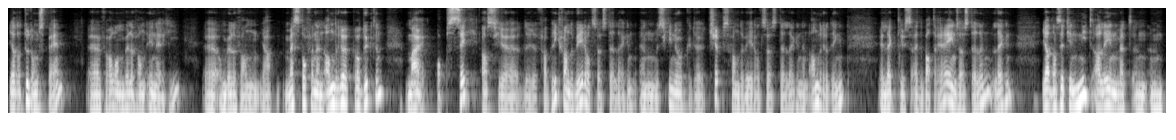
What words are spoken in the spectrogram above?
ja, dat doet ons pijn. Uh, vooral omwille van energie, uh, omwille van ja, meststoffen en andere producten. Maar op zich, als je de fabriek van de wereld zou stilleggen, en misschien ook de chips van de wereld zou stilleggen en andere dingen, elektrisch uit de batterijen zou stellen, leggen, ja, dan zit je niet alleen met een, een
